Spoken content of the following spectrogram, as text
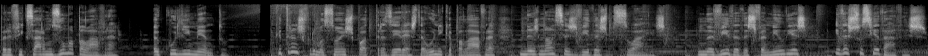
para fixarmos uma palavra: acolhimento. Que transformações pode trazer esta única palavra nas nossas vidas pessoais, na vida das famílias e das sociedades?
